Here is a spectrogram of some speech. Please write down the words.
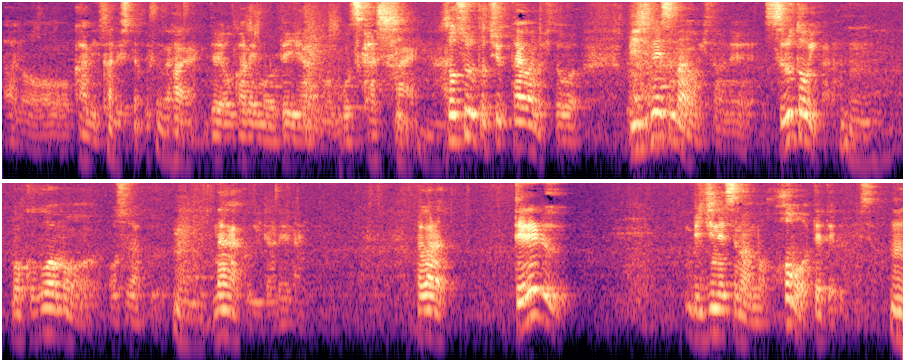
あの管理してますね。はい。でお金も出入りも難しい、はい。はい。そうすると中台湾の人はビジネスマンの人はね鋭いから、うん。もうここはもうおそらく長くいられない。だから出れるビジネスマンもほぼ出てるんですよ。うん。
